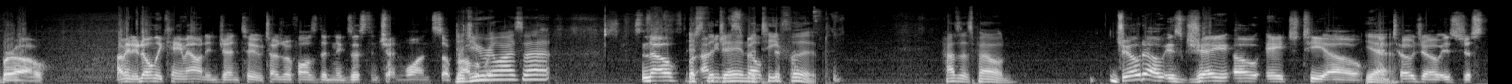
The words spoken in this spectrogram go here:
bro. I mean, it only came out in Gen two. Tojo Falls didn't exist in Gen one, so Did you realize that? no. But, It's I the mean, J and the T different. flipped. How's it spelled? Johto is J O H T O, and Tojo is just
